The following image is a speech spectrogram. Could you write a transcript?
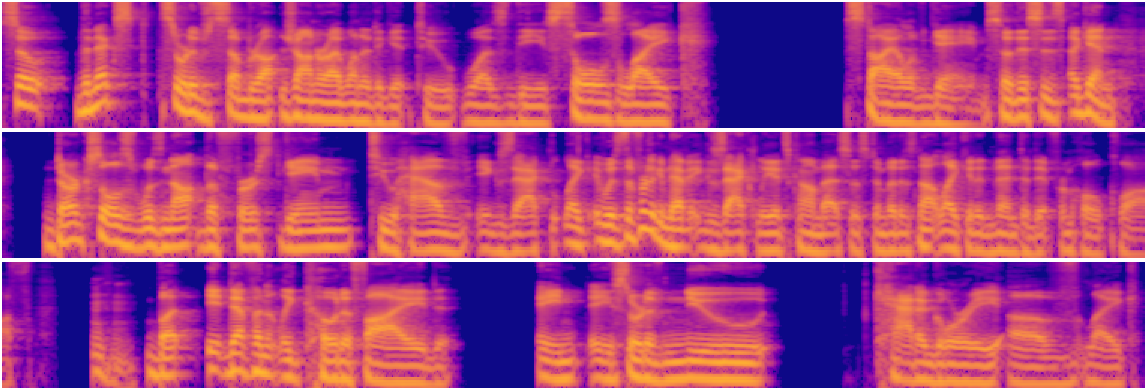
So the next sort of subgenre I wanted to get to was the Souls-like style of game. So this is again, Dark Souls was not the first game to have exact like it was the first game to have exactly its combat system, but it's not like it invented it from whole cloth. Mhm. But it definitely codified a a sort of new category of like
